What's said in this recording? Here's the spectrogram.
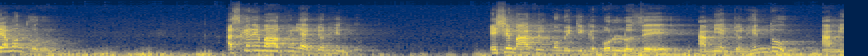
যেমন ধরুন, আজকের এই মাহফিল একজন হিন্দু এসে মাহফিল কমিটিকে বলল যে, আমি একজন হিন্দু, আমি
